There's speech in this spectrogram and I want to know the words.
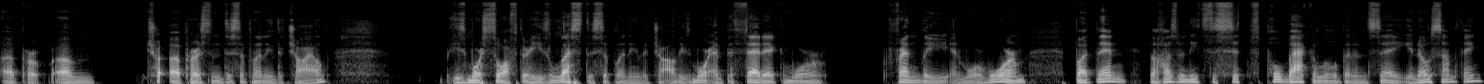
uh, per, um, ch- uh, person disciplining the child. He's more softer. He's less disciplining the child. He's more empathetic, more friendly, and more warm. But then the husband needs to sit, pull back a little bit and say, you know something?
